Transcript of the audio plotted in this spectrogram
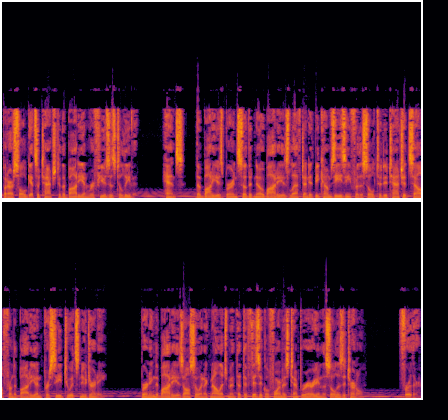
but our soul gets attached to the body and refuses to leave it. Hence, the body is burned so that no body is left and it becomes easy for the soul to detach itself from the body and proceed to its new journey. Burning the body is also an acknowledgement that the physical form is temporary and the soul is eternal. Further,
